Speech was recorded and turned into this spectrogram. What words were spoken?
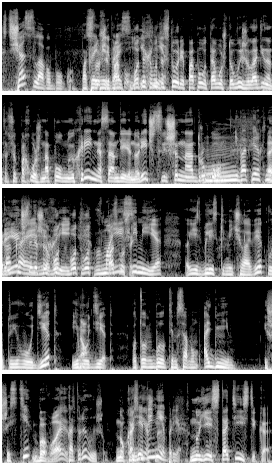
Сейчас, слава богу, по крайней Слушай, мере, в по, России вот их эта вот нет. история по поводу того, что выжил один, это все похоже на полную хрень на самом деле, но речь совершенно о другом. Не, во-первых, никакая Речь совершенно... не хрень. Вот, вот, вот, в моей послушай. семье есть близкий человек, вот его дед, его Но. дед, вот он был тем самым одним из шести, Бывает. который вышел. Ну, То есть конечно. это не бред. Но есть статистика.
